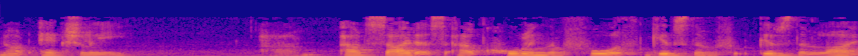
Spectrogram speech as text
not actually um, outside us. Our calling them forth gives them, gives them life.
